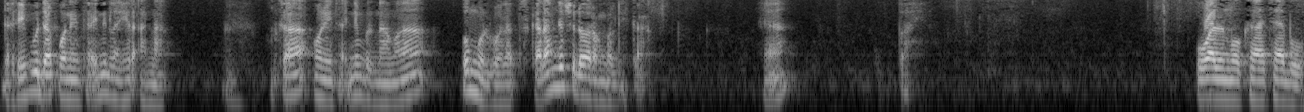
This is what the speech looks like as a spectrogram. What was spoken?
Dari budak wanita ini lahir anak. Maka wanita ini bernama Ummul Walad. Sekarang dia sudah orang merdeka. Ya. Wal mukatabu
